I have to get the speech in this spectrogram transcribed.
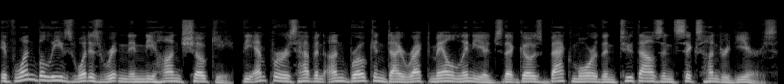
If one believes what is written in Nihon Shoki, the emperors have an unbroken direct male lineage that goes back more than 2,600 years.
